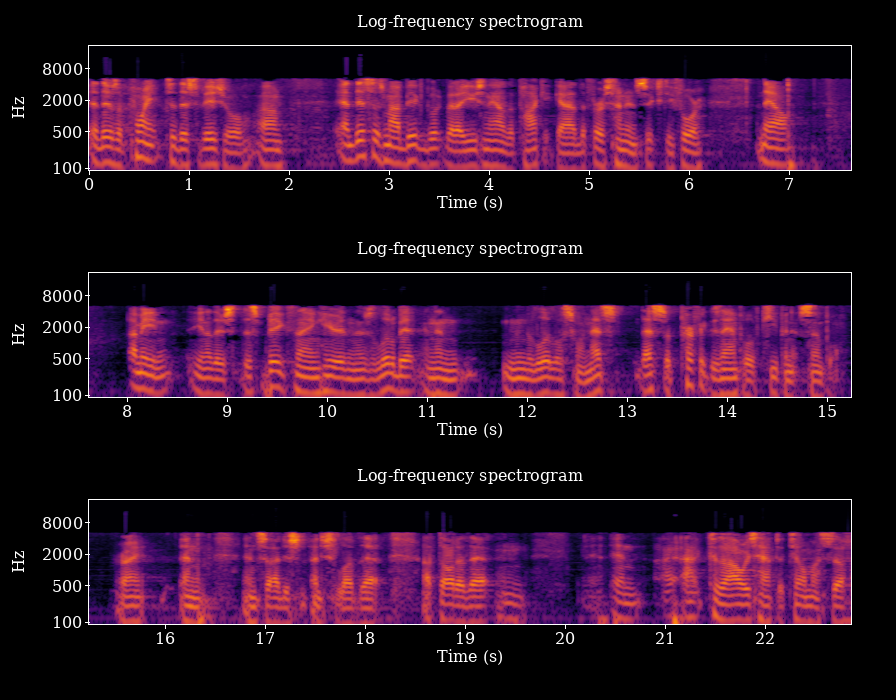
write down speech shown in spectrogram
And there's a point to this visual. Um, and this is my big book that I use now, the Pocket Guide, the first 164. Now, I mean, you know, there's this big thing here, and there's a little bit, and then, and then the littlest one. That's that's a perfect example of keeping it simple, right? and and so I just I just love that. I thought of that and and I because I, I always have to tell myself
